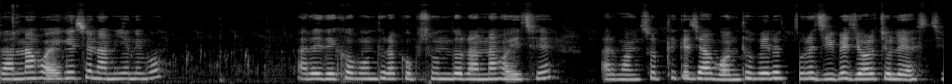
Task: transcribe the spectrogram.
রান্না হয়ে গেছে, নামিয়ে নেব। আর এই দেখো বন্ধুরা, খুব সুন্দর রান্না হয়েছে। আর মাংসর থেকে যা গন্ধ বেরোচ্ছে, পুরো জিভে জল চলে আসছে।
